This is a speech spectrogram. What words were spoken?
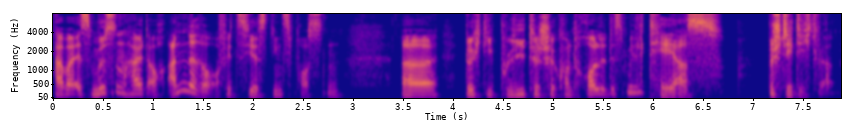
Aber es müssen halt auch andere Offiziersdienstposten äh, durch die politische Kontrolle des Militärs bestätigt werden.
